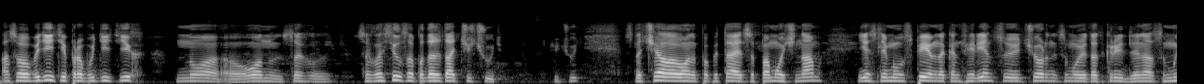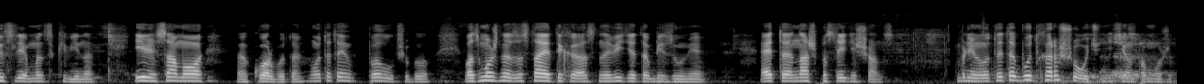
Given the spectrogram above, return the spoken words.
Освободить и пробудить их, но э, он согла- согласился подождать чуть-чуть. Чуть-чуть. Сначала он попытается помочь нам. Если мы успеем на конференцию, Черный сможет открыть для нас мысли Москвина. Или самого э, Корбута. Вот это получше было. Возможно, заставит их остановить это безумие. Это наш последний шанс. Блин, вот это будет хорошо очень, если он поможет.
